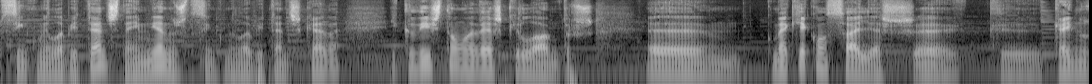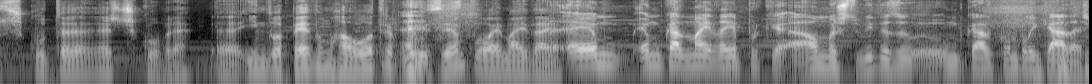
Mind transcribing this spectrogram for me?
5 mil habitantes, têm menos de 5 mil habitantes cada e que distam a 10 quilómetros. como é que aconselhas que quem nos escuta as descubra? Uh, indo a pé de uma à outra, por exemplo, ou é má ideia? É, é um bocado má ideia porque há umas subidas um bocado complicadas,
